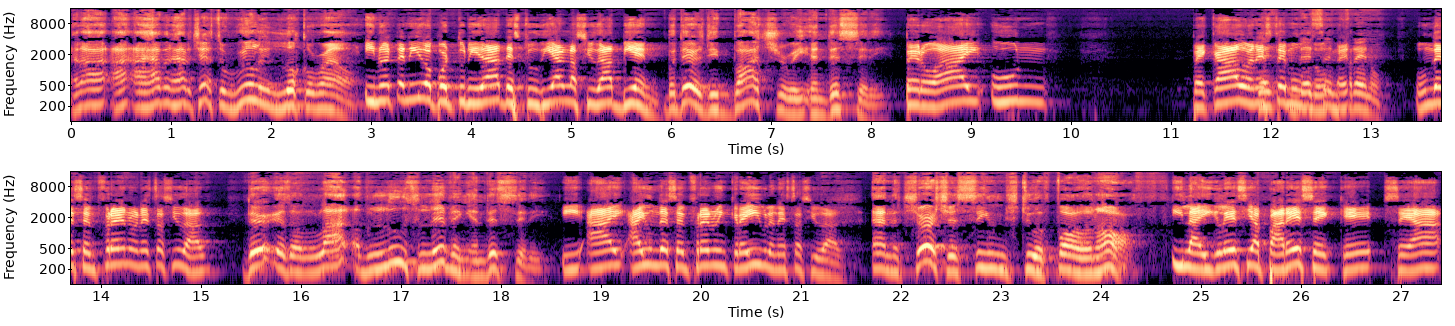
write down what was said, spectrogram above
and I, I, I haven't had a chance to really look around. y no he tenido oportunidad de estudiar la ciudad bien, But there is debauchery in this city. pero hay un pecado en Des- este mundo, eh, desenfreno. un desenfreno en esta ciudad There is a lot of loose living in this city. y hay, hay un desenfreno increíble en esta ciudad. And the churches seems to have fallen off. Y la iglesia parece que se ha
